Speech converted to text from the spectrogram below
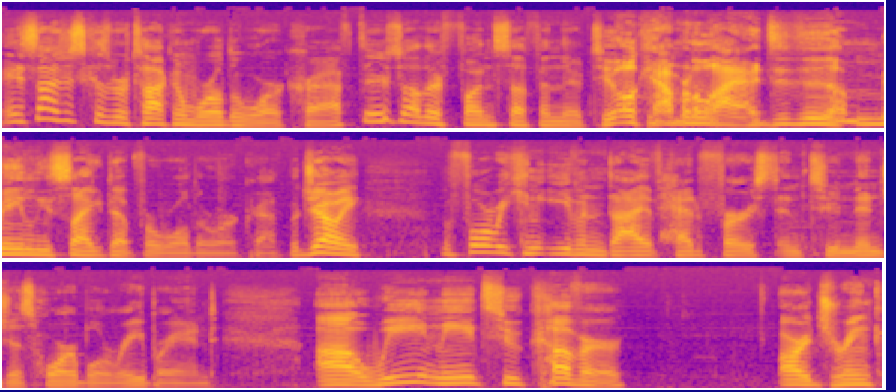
And it's not just because we're talking World of Warcraft. There's other fun stuff in there too. Okay, I'm gonna lie. I'm mainly psyched up for World of Warcraft. But Joey, before we can even dive headfirst into Ninja's horrible rebrand, uh, we need to cover our drink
